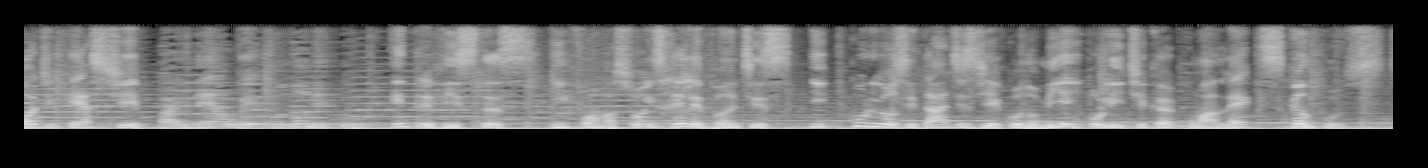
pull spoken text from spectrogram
Podcast Painel Econômico. Entrevistas, informações relevantes e curiosidades de economia e política com Alex Campos.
